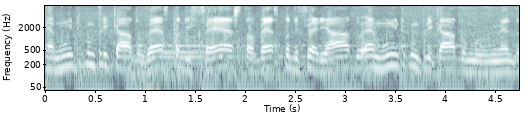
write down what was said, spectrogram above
é muito complicado, véspera de festa, véspera de feriado, é muito complicado o movimento,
